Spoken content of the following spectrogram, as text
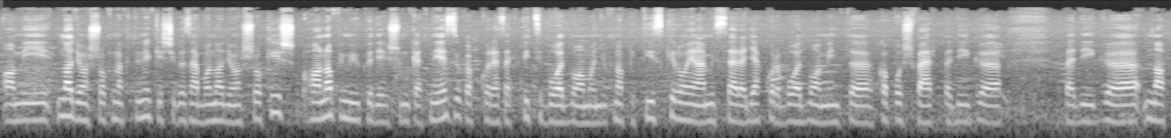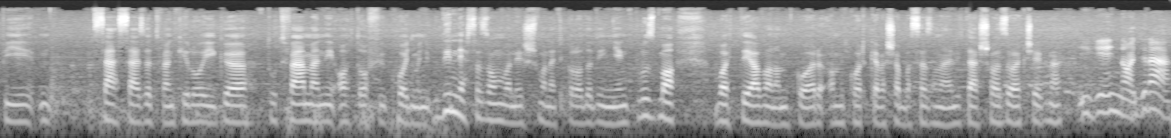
ami nagyon soknak tűnik, és igazából nagyon sok is. Ha a napi működésünket nézzük, akkor ez egy pici boltból mondjuk napi 10 kg élelmiszer, egy ekkora boltból, mint Kaposvár pedig, pedig napi 100-150 kilóig tud felmenni, attól függ, hogy mondjuk dinnyes szezon van, és van egy kaloda dinnyénk pluszba, vagy tél van, amikor, amikor kevesebb a szezonalitása a zöldségnek. Igény nagy rá?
